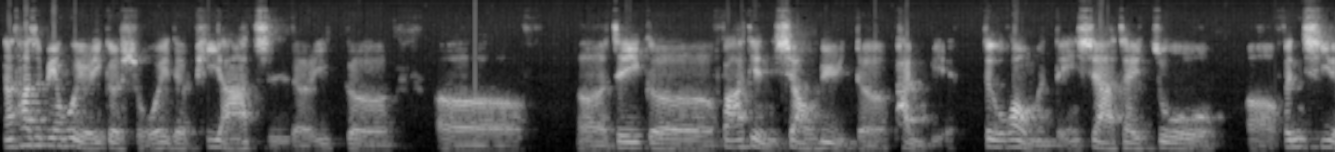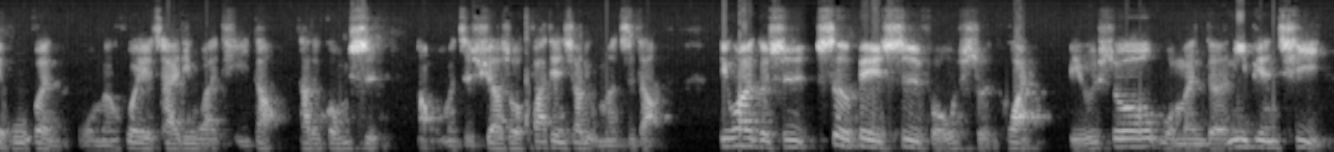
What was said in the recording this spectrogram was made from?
那它这边会有一个所谓的 PR 值的一个呃呃这一个发电效率的判别。这个话我们等一下在做呃分析的部分，我们会再另外提到它的公式。啊，我们只需要说发电效率，我们要知道。另外一个是设备是否损坏，比如说我们的逆变器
